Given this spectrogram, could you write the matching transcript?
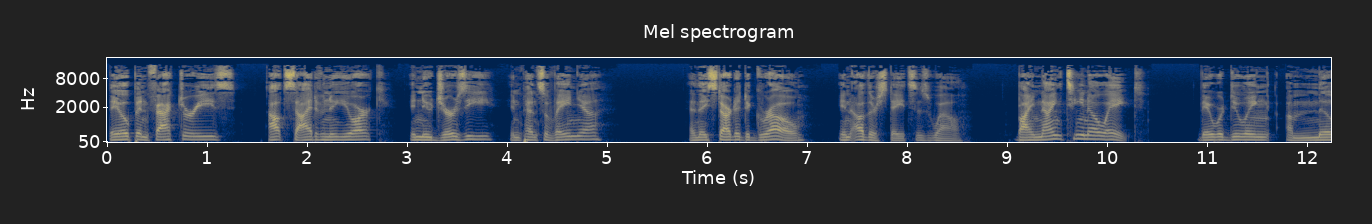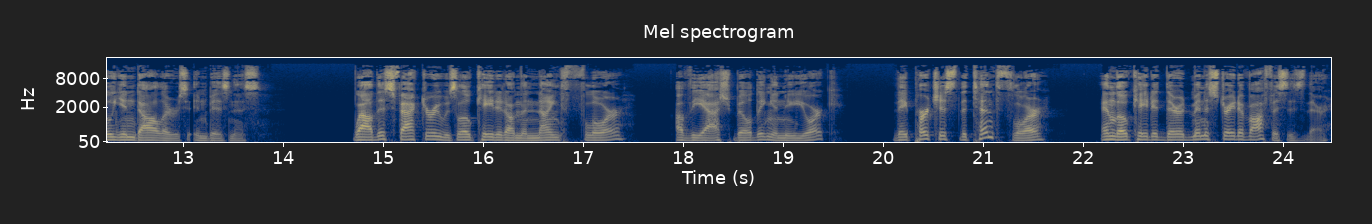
They opened factories outside of New York, in New Jersey, in Pennsylvania, and they started to grow in other states as well. By 1908, they were doing a million dollars in business. While this factory was located on the ninth floor of the Asch Building in New York, they purchased the 10th floor and located their administrative offices there.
